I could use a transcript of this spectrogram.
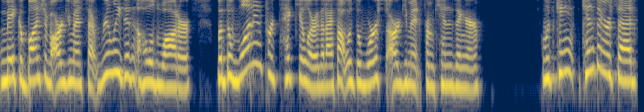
make a bunch of arguments that really didn't hold water. But the one in particular that I thought was the worst argument from Kinzinger was King, Kinzinger said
